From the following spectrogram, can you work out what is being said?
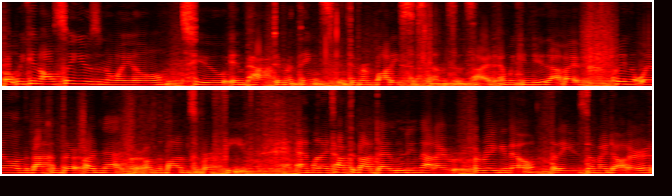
But we can also use an oil to impact different things, different body systems inside. And we can do that by putting the oil on the back of the, our neck or on the bottoms of our feet. And when I talked about diluting that oregano that I used on my daughter,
